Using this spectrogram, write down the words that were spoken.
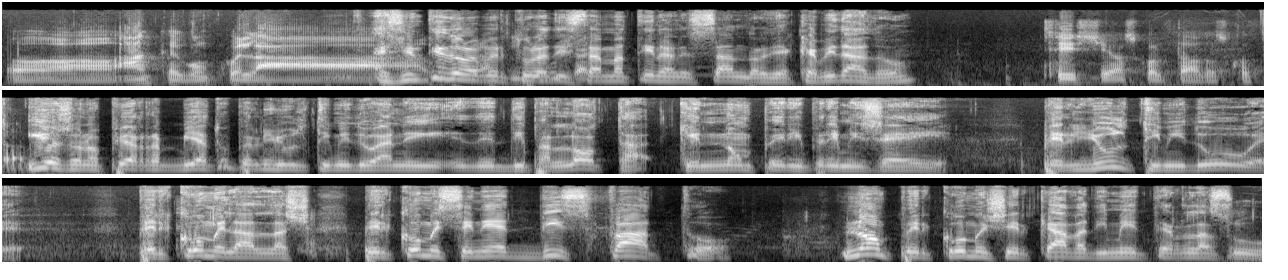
uh, anche con quella hai sentito l'apertura di stamattina Alessandro ti è capitato? Sì, sì, ho ascoltato, ho ascoltato. Io sono più arrabbiato per gli ultimi due anni di, di Pallotta che non per i primi sei. Per gli ultimi due, per come, lasci- per come se ne è disfatto, non per come cercava di metterla su.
